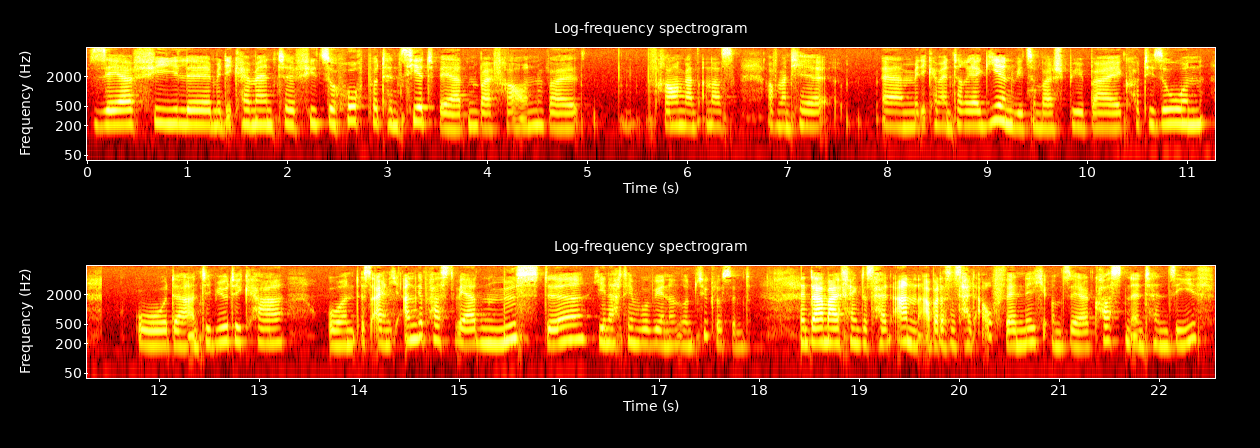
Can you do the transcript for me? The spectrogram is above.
sehr viele Medikamente viel zu hoch potenziert werden bei Frauen, weil Frauen ganz anders auf manche äh, Medikamente reagieren, wie zum Beispiel bei Cortison oder Antibiotika und es eigentlich angepasst werden müsste, je nachdem, wo wir in unserem Zyklus sind. Denn dabei fängt es halt an, aber das ist halt aufwendig und sehr kostenintensiv,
